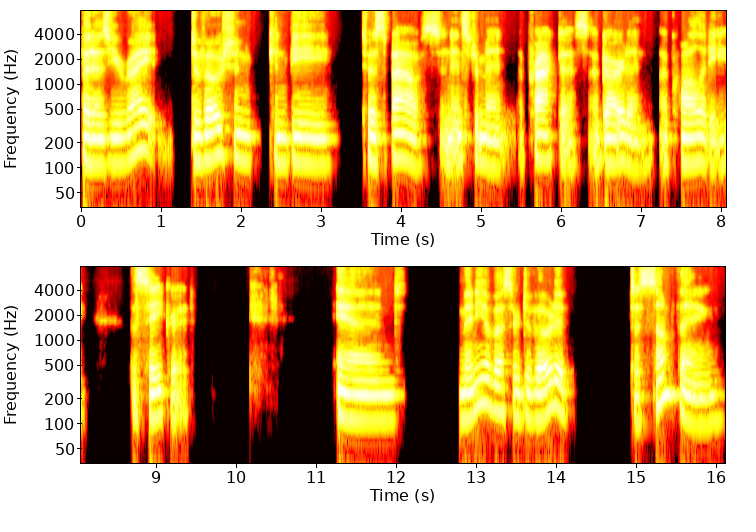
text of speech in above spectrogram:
But as you write, devotion can be to a spouse, an instrument, a practice, a garden, a quality, the sacred. And many of us are devoted to something,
